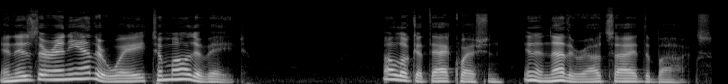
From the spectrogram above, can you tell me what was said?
And is there any other way to motivate? I'll look at that question in another outside the box.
